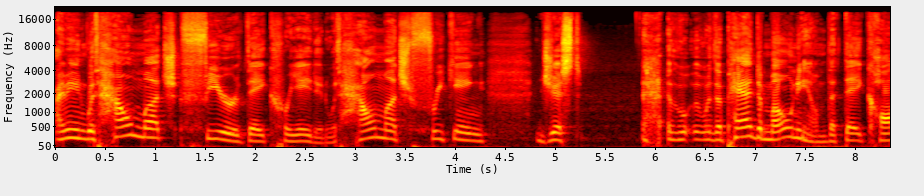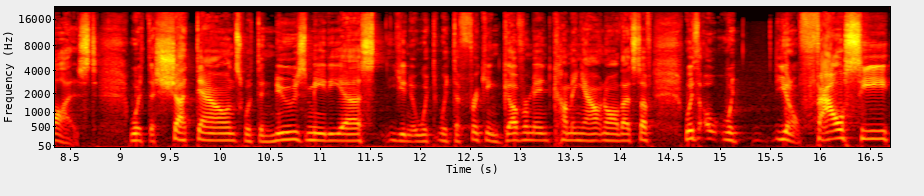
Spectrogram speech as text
I mean, with how much fear they created, with how much freaking just with the pandemonium that they caused with the shutdowns, with the news media, you know, with, with the freaking government coming out and all that stuff, with oh, with you know Fauci,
